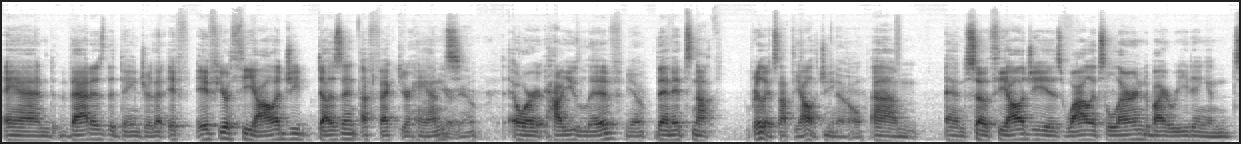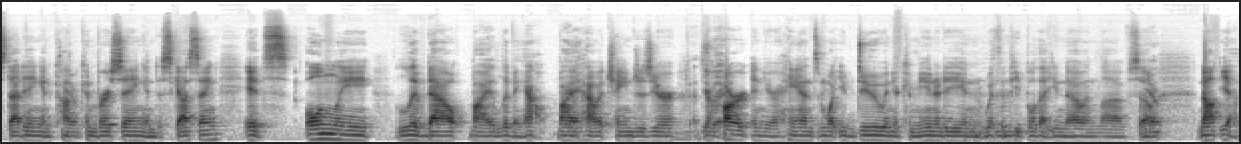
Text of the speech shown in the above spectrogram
And that is the danger that if if your theology doesn't affect your hands Yeah, or how you live, Yeah. then it's not really it's not theology. No. Um, and so theology is while it's learned by reading and studying and con- conversing and discussing, it's only lived out by living out by Yeah. how it changes your That's your right. heart and your hands and what you do in your community and with the people that you know and love. So, Yep. not yeah,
